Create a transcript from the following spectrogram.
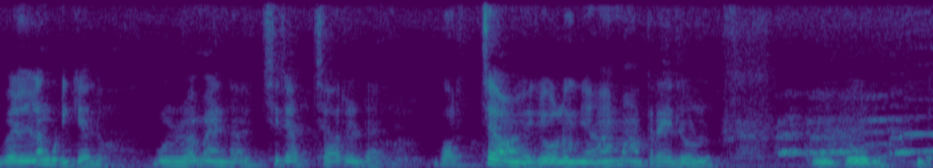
വെള്ളം കുടിക്കാമല്ലോ മുഴുവൻ വേണ്ട ഇച്ചിരി അച്ചാർ ഇടാൻ. കുറച്ചേ വരുള്ളൂ ഞാൻ മാത്രമേ അതിലുള്ളൂ കൂട്ടുള്ളൂ ഇത്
